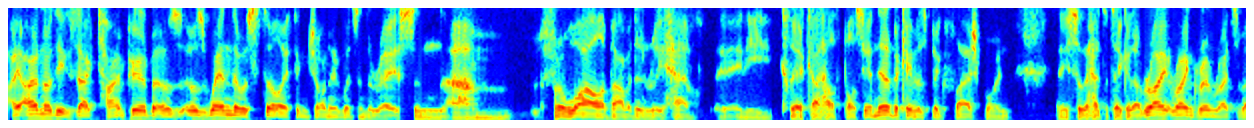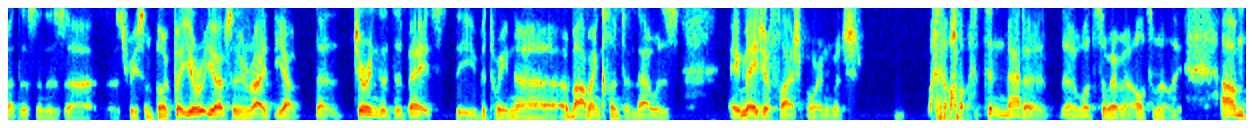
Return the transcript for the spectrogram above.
I, I don't know the exact time period, but it was it was when there was still I think John Edwards in the race, and um, for a while Obama didn't really have any clear cut health policy, and then it became this big flashpoint, and he sort of had to take it up. Ryan, Ryan Grim writes about this in his uh, his recent book, but you're you're absolutely mm-hmm. right. Yeah, the, during the debates the between uh, Obama and Clinton, that was a major flashpoint, which it didn't matter uh, whatsoever ultimately. Um,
